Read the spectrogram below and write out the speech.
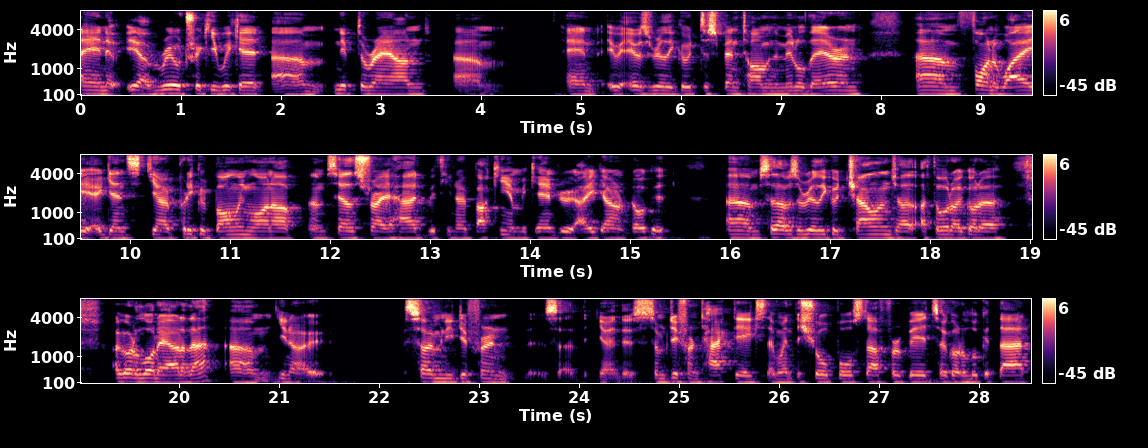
and yeah, real tricky wicket, um, nipped around, um, and it, it was really good to spend time in the middle there and um, find a way against you know pretty good bowling lineup um, South Australia had with you know Buckingham, McAndrew, Agar, and Doggett. Um, so that was a really good challenge. I, I, thought I got a I got a lot out of that. Um, you know, so many different you know there's some different tactics. They went the short ball stuff for a bit, so I got to look at that,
